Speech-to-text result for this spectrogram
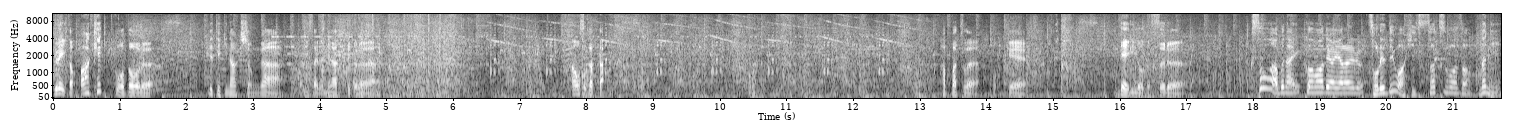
グレイト。あ結構通る。で敵のアクションがミサイル狙ってくる。あ遅かった。8発。OK でリロードする。クソ危ないこのままではやられる。それでは必殺技。何？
